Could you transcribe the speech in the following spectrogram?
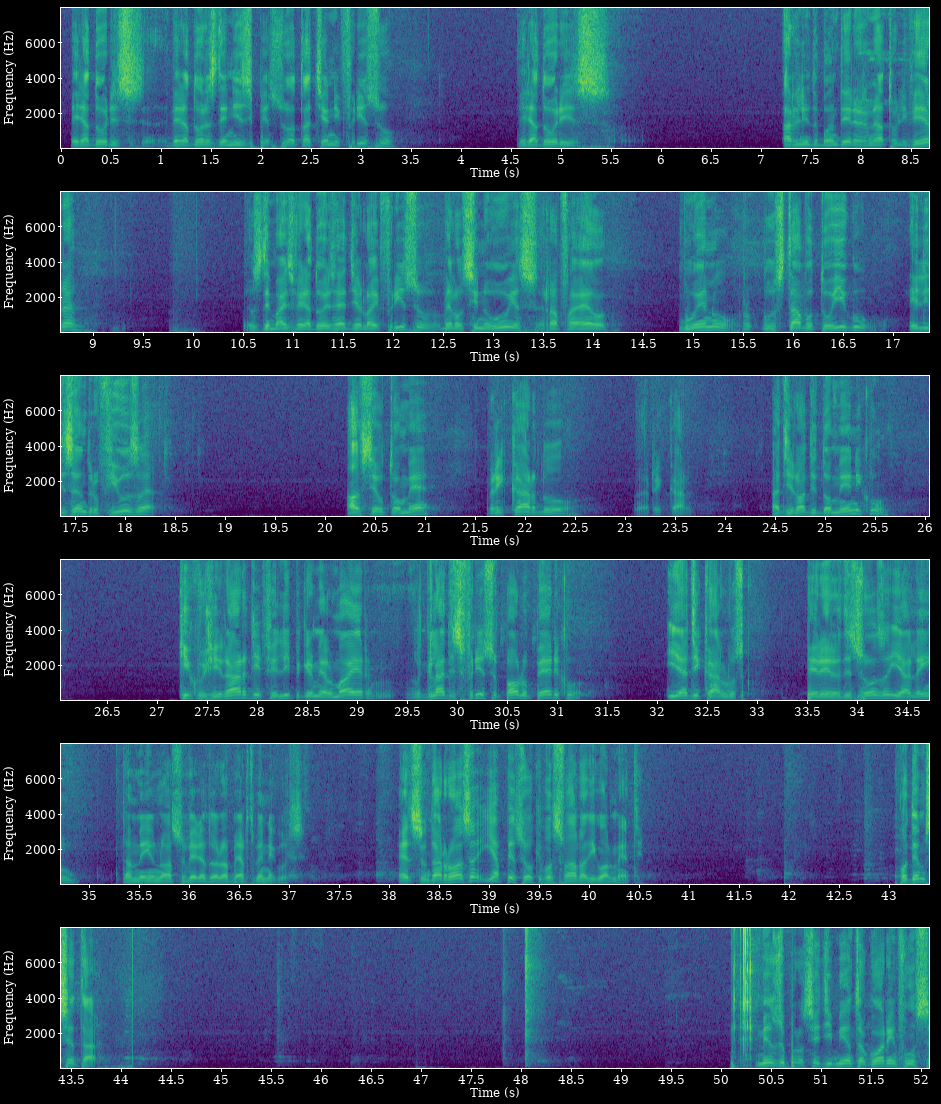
vereadores, vereadoras Denise Pessoa, Tatiane Frisso, vereadores Arlindo Bandeira, Renato Oliveira, os demais vereadores, Ed Eloy Frisso, Velocino Uias, Rafael Bueno, Gustavo Toigo, Elisandro Fiuza, Alceu Tomé, Ricardo, Ricardo, Adilode Domênico, Kiko Girardi, Felipe Gemelmaier, Gladys Frisso, Paulo Périco e Ed Carlos Pereira de Souza e além também o nosso vereador Alberto Benegucci. Edson da Rosa e a pessoa que vos fala igualmente. Podemos sentar. Mesmo procedimento agora em função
